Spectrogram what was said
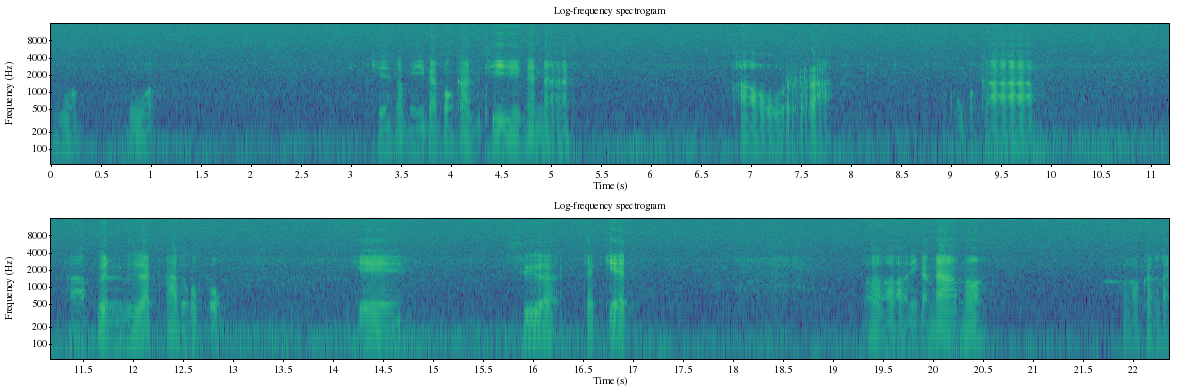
หมวกหมวกโอเค เรามีการป้องกันที่แน่นหนา เอาละ คงปากกาผ้าเปื้อนเลือดผ้าสกปรกโอเค เสื้อแจ็คเก็ตอันนี้กันน้ำเนาะของเรากันอะไร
